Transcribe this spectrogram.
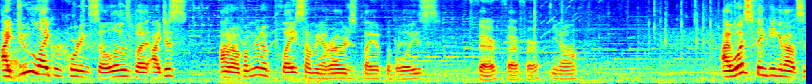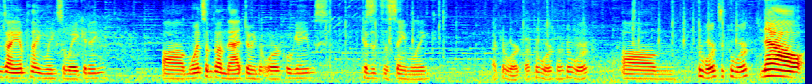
I do like recording solos, but I just, I don't know, if I'm gonna play something, I'd rather just play with the boys, Fair, fair, fair. you know? I was thinking about, since I am playing Link's Awakening, um, once I'm done that, doing the Oracle games, because it's the same Link. That could work. That could work. That could work. Um, it Could work. That could work. now,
